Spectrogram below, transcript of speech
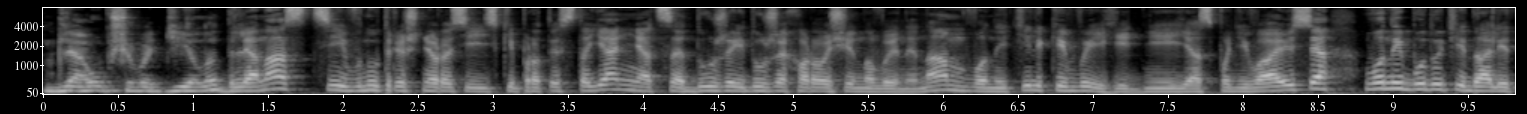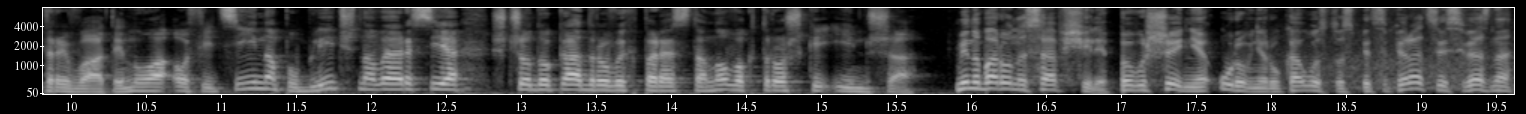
для общего дела. Для нас ці внутрішньоросійські протистояння це дуже і дуже хороші новини. Нам вони тільки вигідні. І я сподіваюся, вони будуть і далі тривати. Ну а офіційна публічна версія щодо кадрових перестановок трошки інша. Минобороны сообщили, повышение уровня руководства спецоперации связано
